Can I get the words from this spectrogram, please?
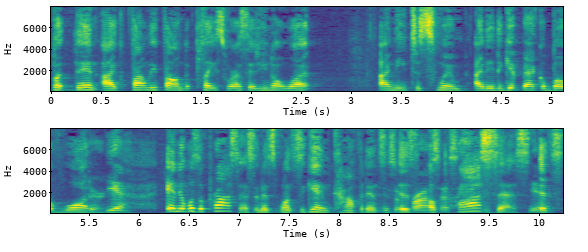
But then I finally found a place where I said, you know what? I need to swim. I need to get back above water. Yeah. And it was a process. And it's once again, confidence It's a is process a process. Yeah. It's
